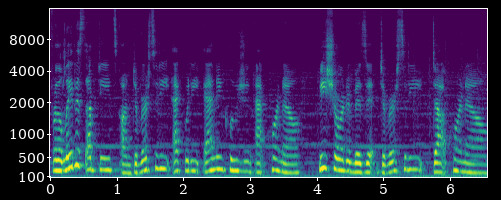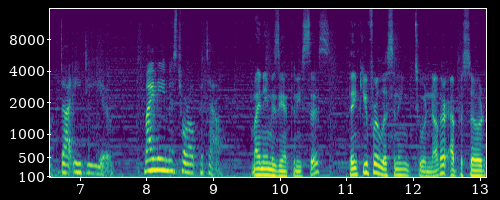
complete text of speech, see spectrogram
For the latest updates on diversity, equity, and inclusion at Cornell, be sure to visit diversity.cornell.edu. My name is Toral Patel. My name is Anthony Sis. Thank you for listening to another episode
